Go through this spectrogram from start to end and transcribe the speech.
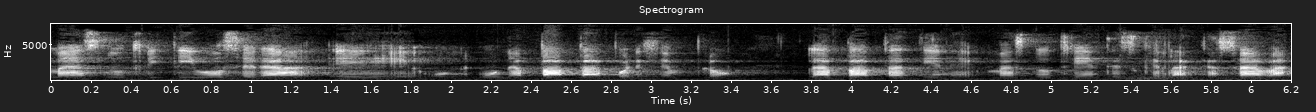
más nutritivo será una papa, por ejemplo, la papa tiene más nutrientes que la cazaba.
